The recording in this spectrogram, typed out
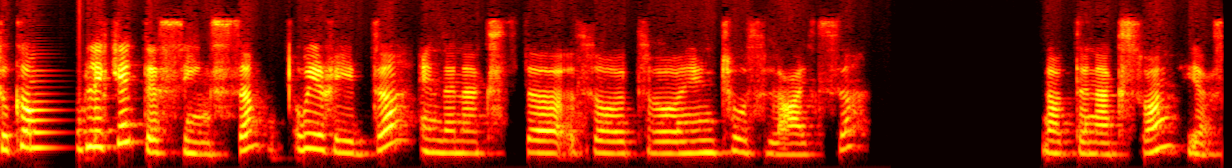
To complicate the things, we read in the next, uh, so, so in two slides, not the next one. Yes,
